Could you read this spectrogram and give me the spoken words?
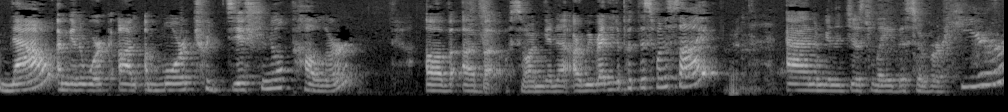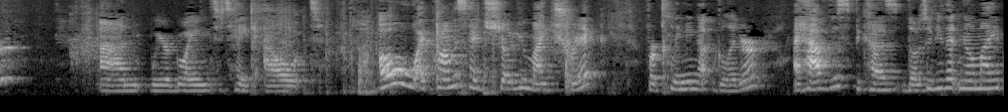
now I'm going to work on a more traditional color. of a bow. So I'm gonna, are we ready to put this one aside? And I'm gonna just lay this over here. And we are going to take out, oh, I promised I'd show you my trick for cleaning up glitter. I have this because those of you that know my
